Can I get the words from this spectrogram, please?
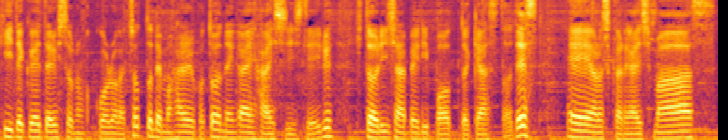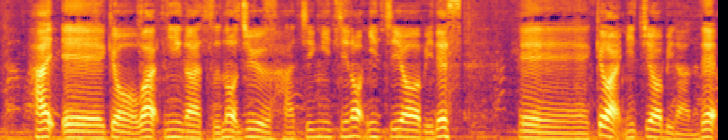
聞いてくれてる人の心がちょっとでも晴れることを願い配信している一人喋りポッドキャストです。えー、よろしくお願いします。はい、えー、今日は2月の18日の日曜日です。えー、今日は日曜日なんで、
